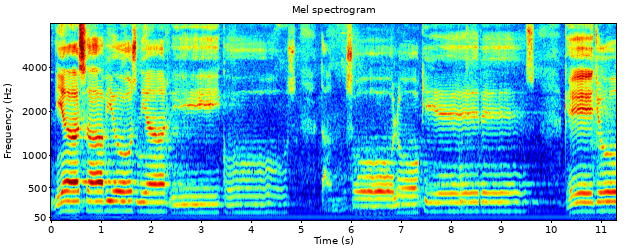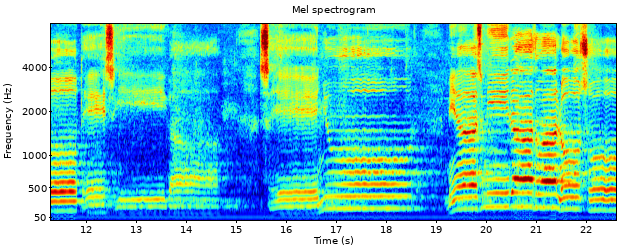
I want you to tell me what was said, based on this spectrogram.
ni a sabios ni a ricos, tan solo quieres que yo te siga. Señor, me has mirado a los ojos,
